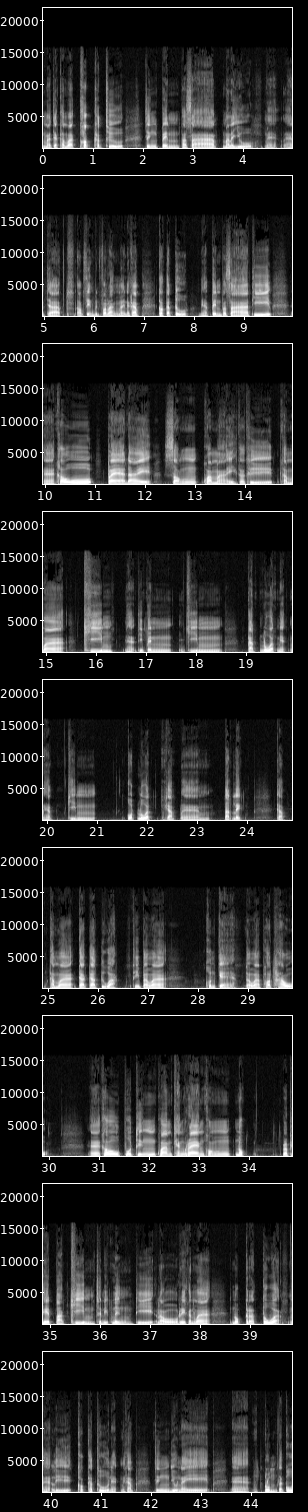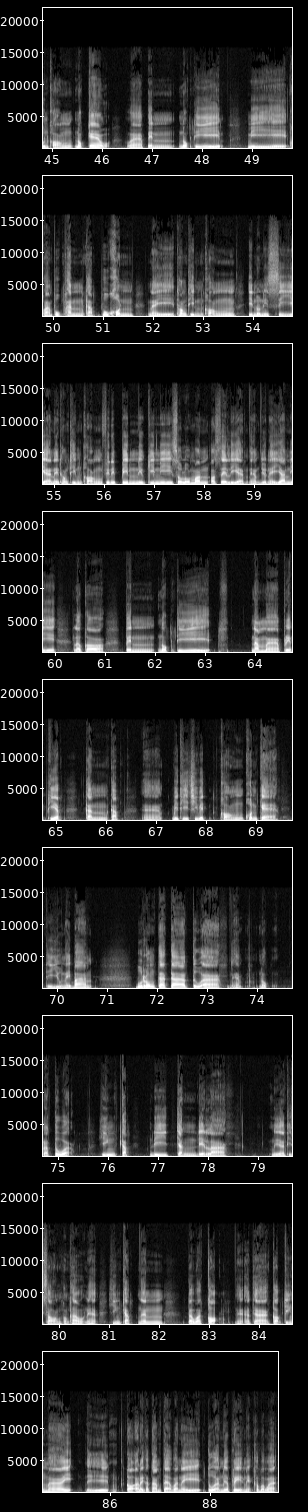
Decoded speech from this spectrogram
มาจากคำว่าคอกคัตทู ซึ่งเป็นภาษามาลายูนะอาจจะออกเสียงเป็นฝรั่งหน่อยนะครับ ก็กาตูนะครับเป็นภาษาที่เขาแปลได้สองความหมายก็คือคำว่าคีมนะฮะที่เป็นครีมกัดลวดเนี่ยนะครับครีมกดลวดกับตัดเหล็ก กับคำว่ากากาตัวที่แปลว่าคนแก่แปลว่าพ่อเท่า เขาพูดถึงความแข็งแรงของนกประเภทปากคีมชนิดหนึ่ง ที่เราเรียกกันว่านกกระตั้วนะฮะหรือ cockatoo เนี่ยนะครับ ซึ่งอยู่ในกลุ่มตระกูลของนกแก้ว ว่าเป็นนกที่มีความผูกพันกับผู้คนในท้องถิ่นของอินโดนีเซีย ในท้องถิ่นของฟิลิปปินส์นิวกินี โซโลมอน ออสเตรเลียนะครับอยู่ในย่านนี้ แล้วก็เป็นนกที่นำมาเปรียบเทียบกันกับวิถีชีวิตของคนแก่ที่อยู่ในบ้าน บุรงกากาตูอานะครับนกกระตั้วหิงกับดีจันเดลา เนื้อที่สองของเขานะฮะหิงกับนั้นแปลว่าเกาะนะอาจจะเกาะกิ่งไม้ หรือเกาะอะไรก็ตามแต่ว่าในตัวเนื้อเพลงเนี่ยเขาบอกว่า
